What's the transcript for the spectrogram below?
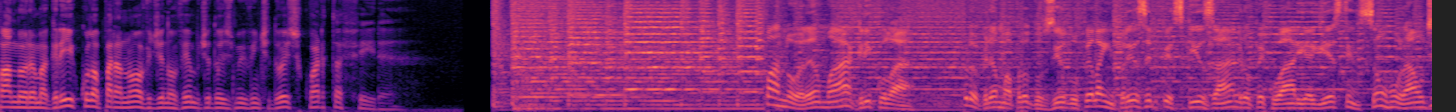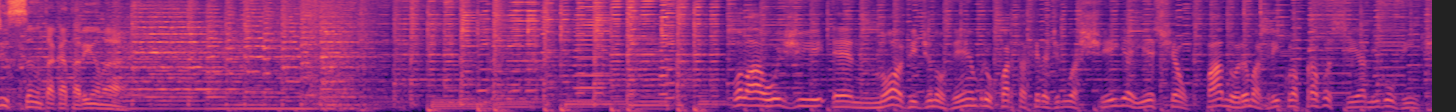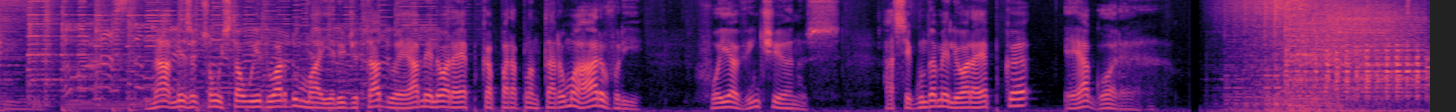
Panorama Agrícola para 9 de novembro de 2022, quarta-feira. Panorama Agrícola. Programa produzido pela Empresa de Pesquisa Agropecuária e Extensão Rural de Santa Catarina. Olá, hoje é 9 de novembro, quarta-feira de lua cheia, e este é o Panorama Agrícola para você, amigo ouvinte. Na mesa de som está o Eduardo Maier. O ditado é: A melhor época para plantar uma árvore foi há 20 anos. A segunda melhor época é agora.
